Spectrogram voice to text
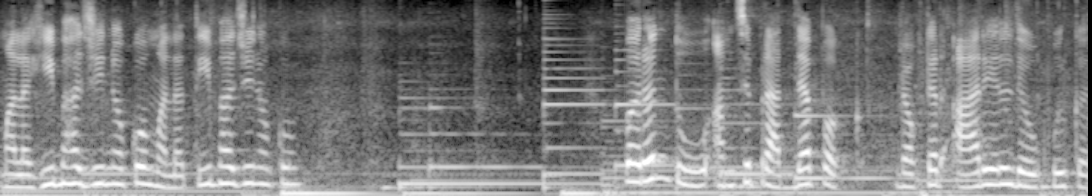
मला ही भाजी नको मला ती भाजी नको. परंतु आमचे प्राध्यापक डॉक्टर आर एल देवपूरकर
